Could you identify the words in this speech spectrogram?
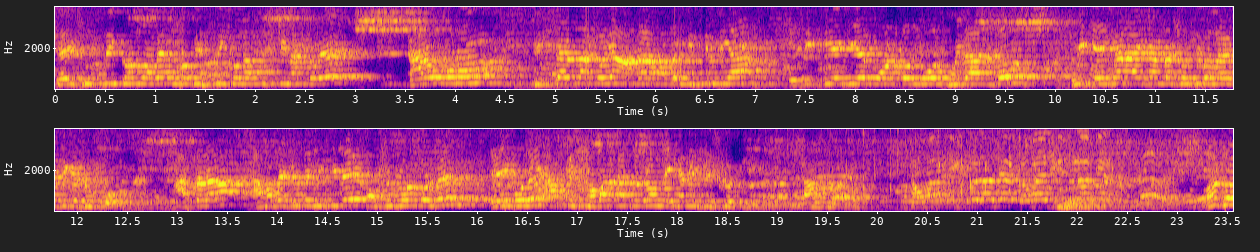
সেই সুশৃঙ্খলভাবে কোনো বিশৃঙ্খলা সৃষ্টি না করে কারও কোনো ডিস্টার্ব না করে আমরা আমাদের মিছিল নিয়ে এদিক দিয়ে গিয়ে পল্টন মোড় ঘুরে আসব। ঠিক এইখানে এসে আমরা সচিবালয়ের দিকে ঢুকবো। আপনারা আমাদের সাথে মিছিলে অংশগ্রহণ করবেন এই বলে আজকে সবার কার্যক্রম এখানে শেষ করছি। লাল সালাম। অটো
